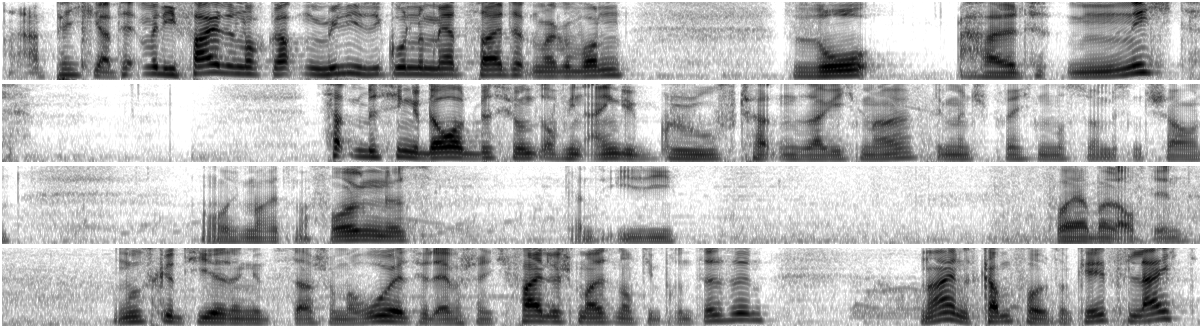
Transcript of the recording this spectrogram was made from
Ah, Pech gehabt. Hätten wir die Pfeile noch gehabt, eine Millisekunde mehr Zeit, hätten wir gewonnen. So halt nicht. Es hat ein bisschen gedauert, bis wir uns auf ihn eingegroovt hatten, sage ich mal. Dementsprechend mussten wir ein bisschen schauen. Oh, ich mache jetzt mal folgendes. Ganz easy. Feuerball auf den Musketier, dann gibt es da schon mal Ruhe. Jetzt wird er wahrscheinlich Pfeile schmeißen auf die Prinzessin. Nein, das Kampfholz, okay. Vielleicht.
